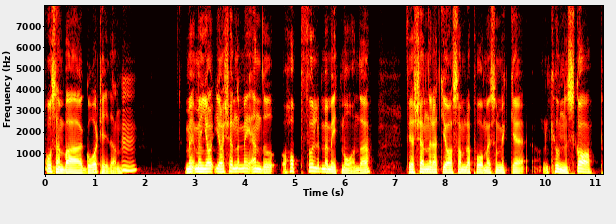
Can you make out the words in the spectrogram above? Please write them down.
Och sen bara går tiden. Mm. Men, men jag, jag känner mig ändå hoppfull med mitt mående. För jag känner att jag samlar på mig så mycket kunskap.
